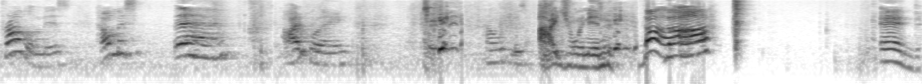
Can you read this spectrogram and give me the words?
Problem is, Helmuth. Uh, I play. I join in. the End.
